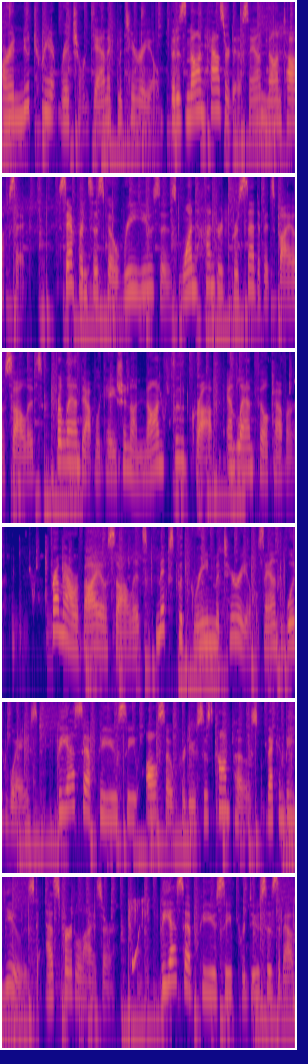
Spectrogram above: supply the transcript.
are a nutrient rich organic material that is non hazardous and non toxic. San Francisco reuses 100% of its biosolids for land application on non food crop and landfill cover. From our biosolids mixed with green materials and wood waste, the SFPUC also produces compost that can be used as fertilizer. The SFPUC produces about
